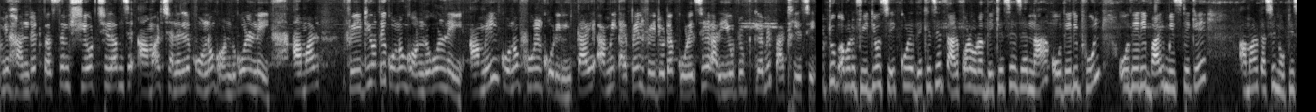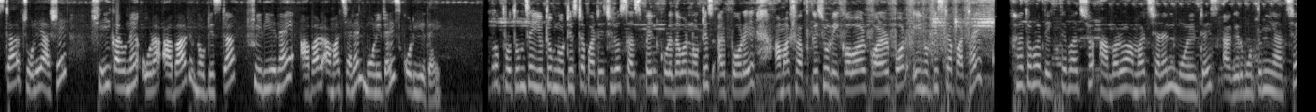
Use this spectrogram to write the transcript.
আমি হান্ড্রেড পার্সেন্ট শিওর ছিলাম যে আমার চ্যানেলে কোনো গন্ডগোল নেই। আমার ভিডিওতে কোনো গন্ডগোল নেই। আমি কোনো ভুল করিনি। তাই আমি অ্যাপেল ভিডিওটা করেছি আর ইউটিউবকে আমি পাঠিয়েছি। ইউটিউব আমার ভিডিও চেক করে দেখেছে, তারপর ওরা দেখেছে যে না, ওদেরই ভুল। ওদেরই বাই মিস্টেকে আমার কাছে নোটিশটা চলে আসে। সেই কারণে ওরা আবার নোটিশটা ফিরিয়ে নেয়, আবার আমার চ্যানেল মনিটাইজ করিয়ে দেয়। প্রথম যে ইউটিউব নোটিশটা পাঠিয়েছিল সাসপেন্ড করে দেওয়ার নোটিশ আর পরে আমার সব কিছু রিকভার করার পর এই নোটিশটা পাঠায়। এখানে তোমরা দেখতে পাচ্ছ আবারও আমার চ্যানেল মনিটাইজ আগের মতনই আছে।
